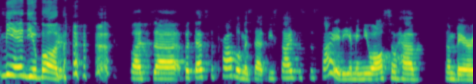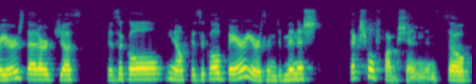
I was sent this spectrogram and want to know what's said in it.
Me and you both but uh, but that's the problem is that besides the society i mean you also have some barriers that are just physical you know physical barriers and diminished sexual function and so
